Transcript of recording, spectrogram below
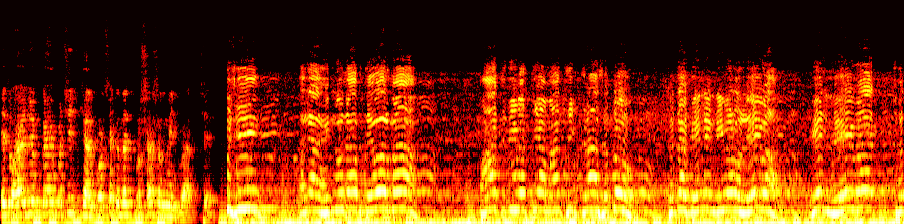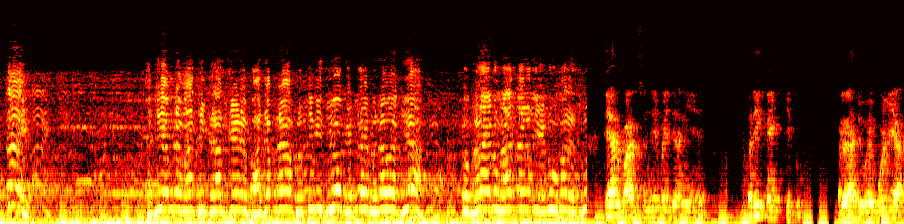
એ તો આયોજક કહે પછી જ ખ્યાલ પડશે, કદાચ પ્રશાસનની જ વાત છે. અને હિન્દુના તહેવારમાં પાંચ દિવસથી માનસિક ત્રાસ હતો. છતાં બેને નિવાણો લેવા, બેન લેવા છતાંય હજી અમને માનસિક ત્રાસ છે અને ભાજપના પ્રતિનિધિઓ કેટલાય મનાવવા ગયા. તો ઘણા એનું માનતા નથી એનું અમારે શું? ત્યારબાદ સંજયભાઈ જાનીએ ફરી કંઈક કીધું. અને રાજુભાઈ બોલ્યા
